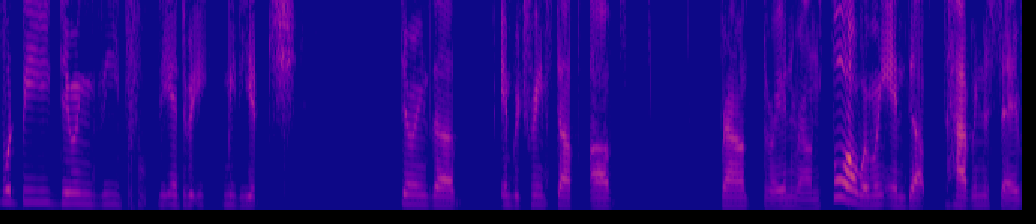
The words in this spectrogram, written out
would be doing the the intermediate, doing the in between stuff of round three and round four when we end up having to save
